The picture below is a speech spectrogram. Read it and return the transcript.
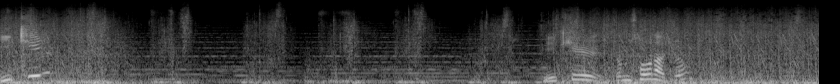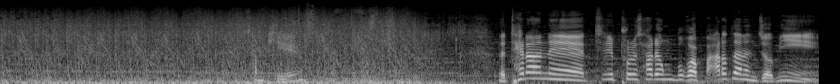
2킬? 2킬 좀 서운하죠? 3킬 테란의 트리플 사령부가 빠르다는 점이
